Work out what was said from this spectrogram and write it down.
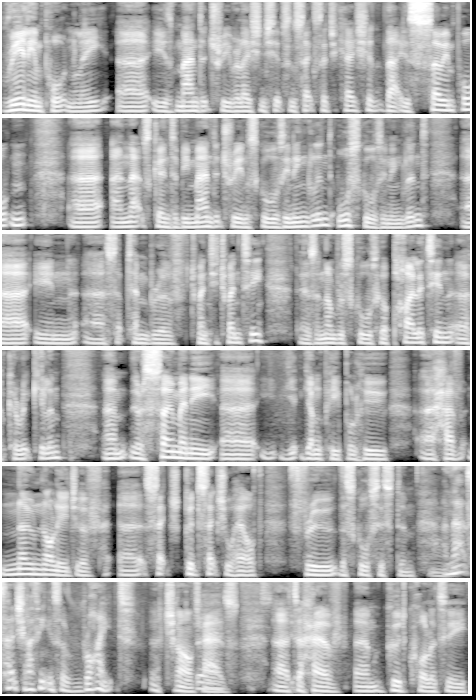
Really importantly, uh, is mandatory relationships and sex education. That is so important, uh, and that's going to be mandatory in schools in England, all schools in England, uh, in uh, September of 2020. There's a number of schools who are piloting a curriculum. Um, there are so many uh, y- young people who uh, have no knowledge of uh, sex- good sexual health through the school system, and that's actually, I think, it's a right a child Yeah. has uh, to have um, good quality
